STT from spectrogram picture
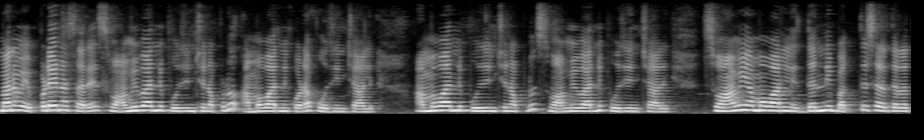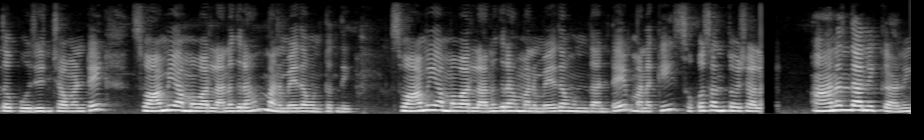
మనం ఎప్పుడైనా సరే స్వామివారిని పూజించినప్పుడు అమ్మవారిని కూడా పూజించాలి. అమ్మవారిని పూజించినప్పుడు స్వామివారిని పూజించాలి. స్వామి అమ్మవారిని ఇద్దరిని భక్తి శ్రద్ధలతో పూజించామంటే స్వామి అమ్మవార్ల అనుగ్రహం మన మీద ఉంటుంది. స్వామి అమ్మవార్ల అనుగ్రహం మన మీద ఉందంటే మనకి సుఖ సంతోషాలు ఆనందానికి కానీ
